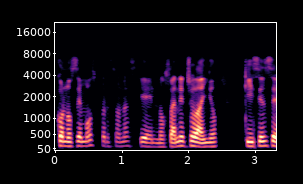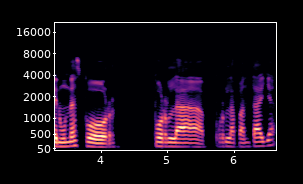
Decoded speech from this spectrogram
conocemos personas que nos han hecho daño, que dicen ser unas por, por, la, por la pantalla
